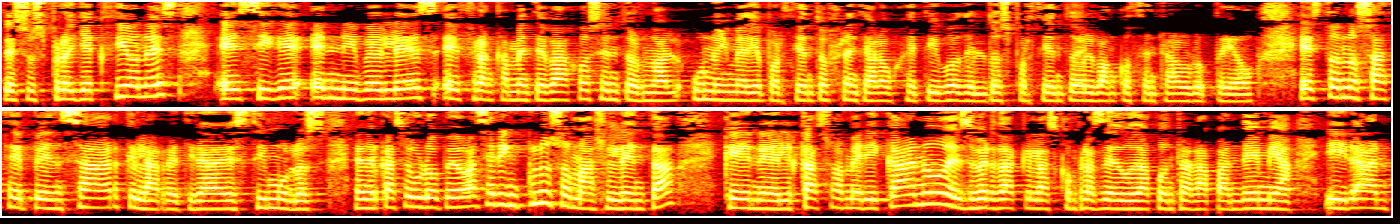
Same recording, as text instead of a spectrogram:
de sus proyecciones, eh, sigue en niveles eh, francamente bajos, en torno al 1,5% frente al objetivo del 2% del Banco Central Europeo. Esto nos hace pensar que la retirada de estímulos en el caso europeo va a ser incluso más lenta que en el caso americano. Es verdad que las compras de deuda contra la pandemia irán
